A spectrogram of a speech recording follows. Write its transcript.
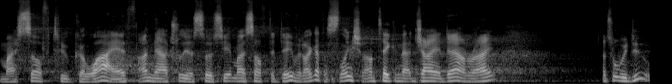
myself to Goliath. I naturally associate myself to David. I got the slingshot. I'm taking that giant down, right? That's what we do.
